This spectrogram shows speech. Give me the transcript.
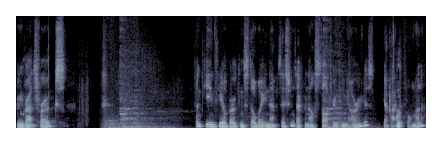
Congrats, Rogues. Funky and Tealbro can still wait in their positions. Everyone else start drinking your oranges. Get back to full mana.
